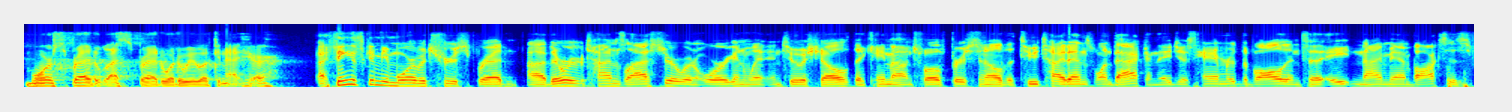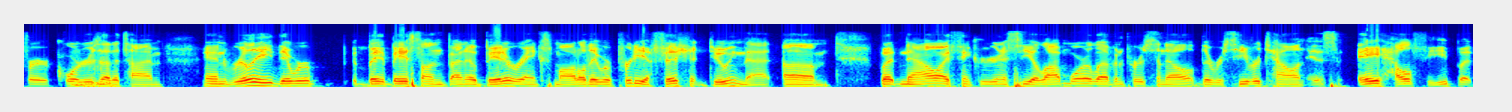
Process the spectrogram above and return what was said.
more spread, less spread? What are we looking at here? I think it's going to be more of a true spread. Uh, there were times last year when Oregon went into a shell. They came out in 12 personnel, the two tight ends, one back, and they just hammered the ball into eight and nine man boxes for quarters mm-hmm. at a time. And really, they were based on I know Beta Ranks model, they were pretty efficient doing that. Um, but now I think we're going to see a lot more 11 personnel. The receiver talent is a healthy, but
